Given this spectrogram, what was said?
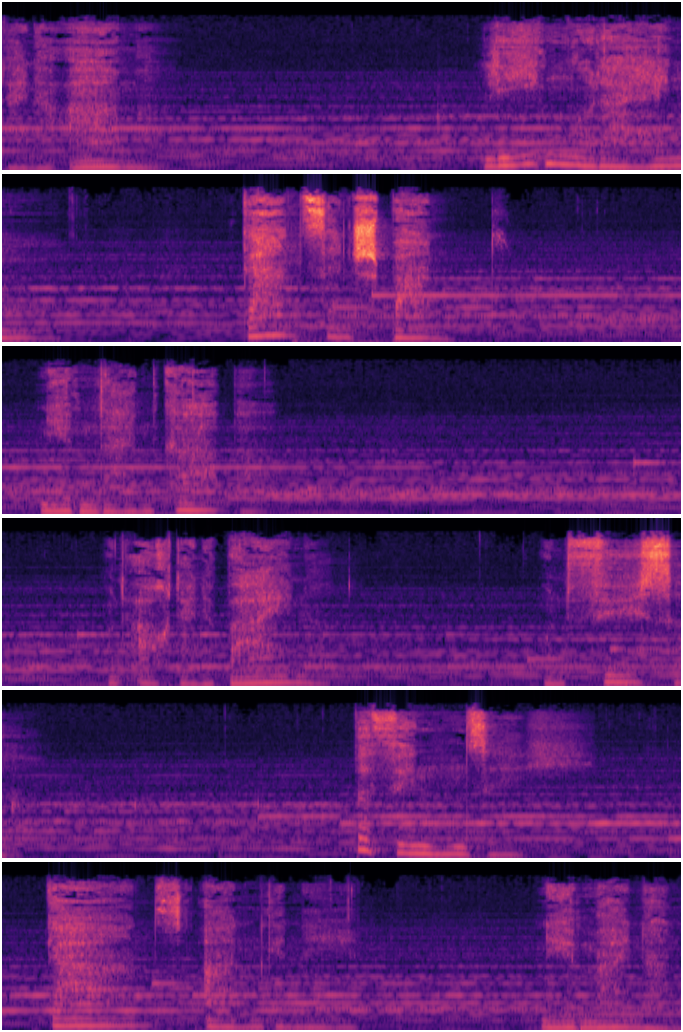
Deine Arme liegen oder hängen ganz entspannt neben deinem Körper. Und auch deine Beine und Füße befinden sich ganz angenehm nebeneinander.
